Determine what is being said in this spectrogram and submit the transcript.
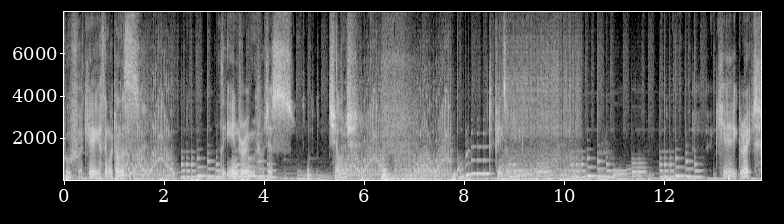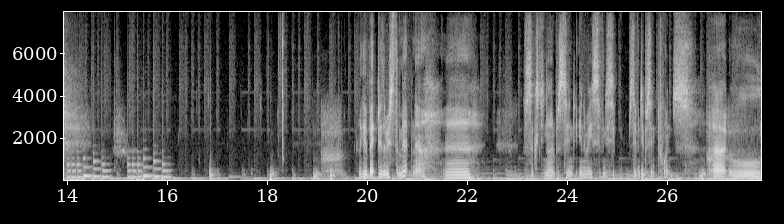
Whew, okay, I think we've done this. The end room, which is challenge. Depends on you. Okay, great. Gonna go back to the rest of the map now. Uh, 69% enemy, 70, percent points. Uh, ooh,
